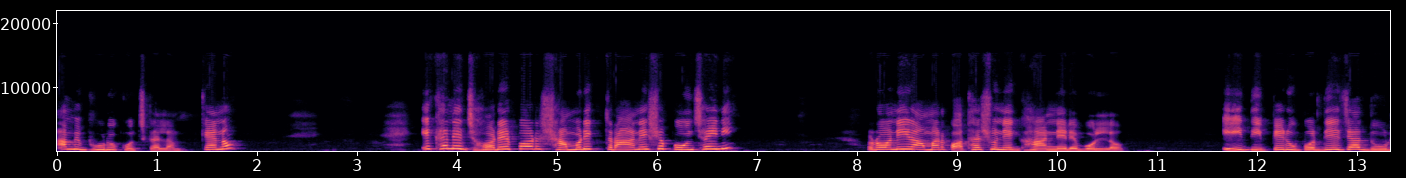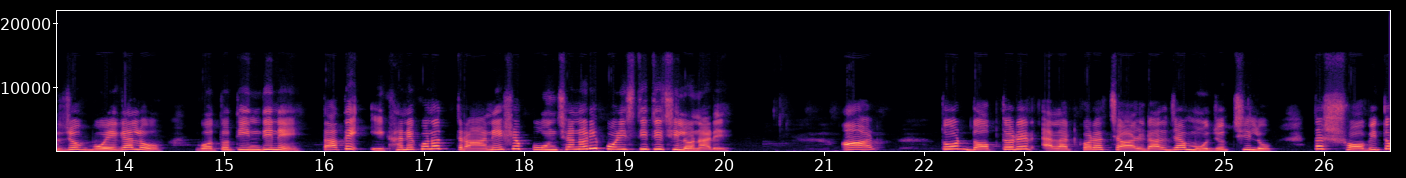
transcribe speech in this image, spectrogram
আমি ভুরু কোঁচকালাম। কেন? এখানে ঝড়ের পর সামরিক ত্রাণ এসে পৌঁছায়নি? রনির আমার কথা শুনে ঘাড় নেড়ে বলল, এই দ্বীপের উপর দিয়ে যা দুর্যোগ বয়ে গেল গত তিন দিনে, তাতে এখানে কোনো ত্রাণ এসে পৌঁছানোরই পরিস্থিতি ছিল না রে। আর তোর দপ্তরের অ্যালার্ট করা চাল ডাল যা মজুদ ছিল, তা সবই তো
